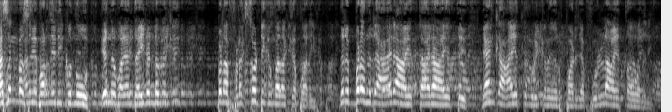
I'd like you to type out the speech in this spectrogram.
ഹസൻ ബസ്രി പറഞ്ഞിരിക്കുന്നു എന്ന് പറയാൻ ധൈര്യം ഉണ്ടോ നിങ്ങൾക്ക്? ഇവിടെ ഫ്ലക്സ് ഒട്ടിക്കുമ്പോൾ അതൊക്കെ പറയും. എന്നിട്ട് ഇവിടെ വന്നിട്ട് ആരായത്ത് ആരായത്ത് ഞങ്ങൾക്ക് ആയത്ത് മുറിക്കണ ഏർപ്പാട് ഞാൻ ഫുൾ ആയത്താവുന്നതിന്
